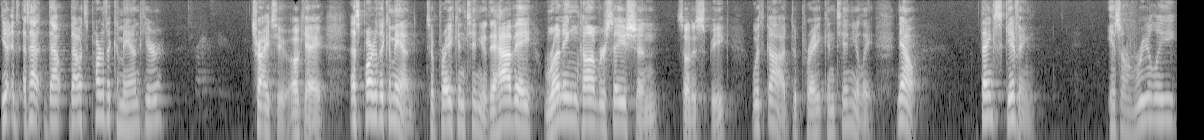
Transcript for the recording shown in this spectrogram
You know, that, that, that's part of the command here. Try to. Try to, okay. That's part of the command to pray continue. To have a running conversation, so to speak, with God, to pray continually. Now, Thanksgiving is a really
